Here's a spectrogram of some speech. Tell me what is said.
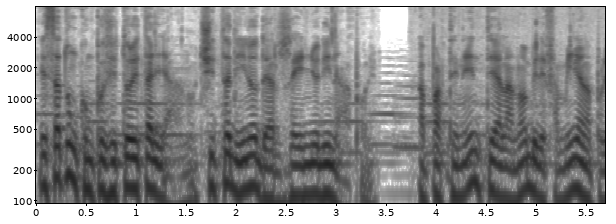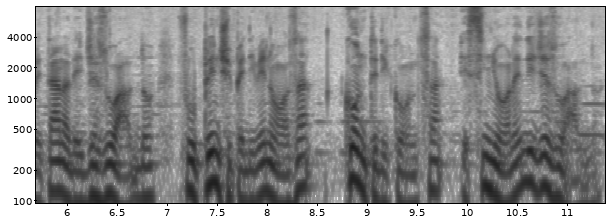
È stato un compositore italiano, cittadino del Regno di Napoli. Appartenente alla nobile famiglia napoletana dei Gesualdo, fu principe di Venosa conte di Conza e signore di Gesualdo.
